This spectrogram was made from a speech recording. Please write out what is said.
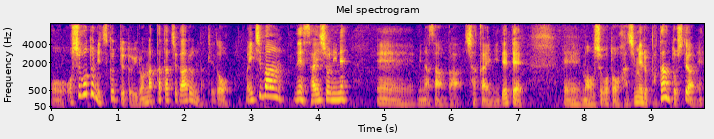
お仕事に就くっていうといろんな形があるんだけど、まあ、一番ね、最初にね、えー、皆さんが社会に出て、えー、まあ、お仕事を始めるパターンとしてはね、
